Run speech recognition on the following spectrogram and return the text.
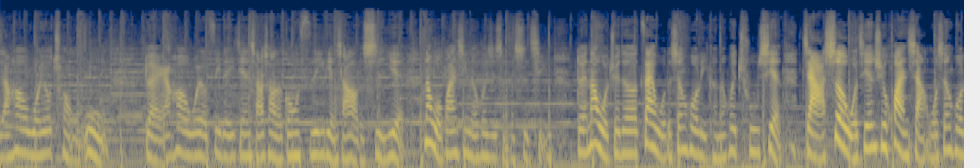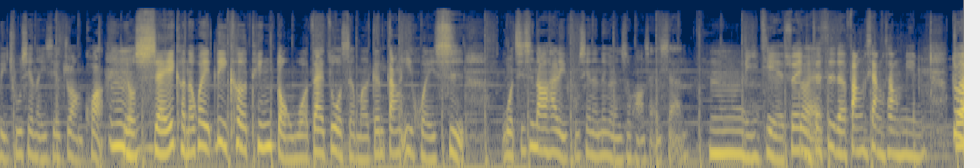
然后我有宠物，对，然后我有自己的一间小小的公司，一点小小的事业，那我关心的会是什么事情？对，那我觉得在我的生活里可能会出现，假设我今天去幻想我生活里出现的一些状况，有谁可能会立刻听懂我在做什么，跟当一回事？我其实脑海里浮现的那个人是黄珊珊，嗯，理解。所以你这次的方向上面，对，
